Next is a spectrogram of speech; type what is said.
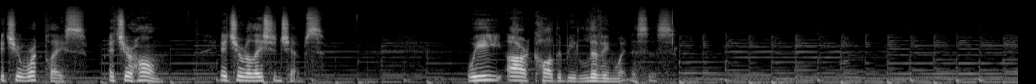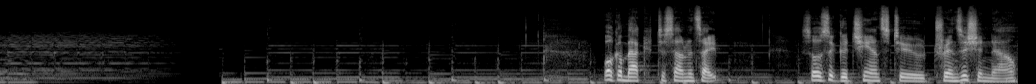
It's your workplace. It's your home. It's your relationships. We are called to be living witnesses. Welcome back to Sound Insight. So it's a good chance to transition now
